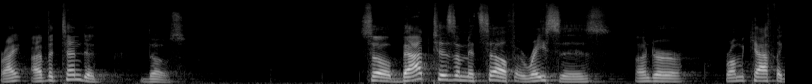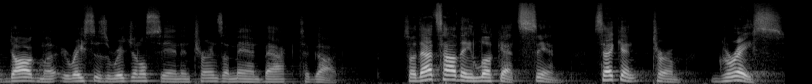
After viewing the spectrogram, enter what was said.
right? I've attended those. So, baptism itself erases, under Roman Catholic dogma, erases original sin and turns a man back to God. So, that's how they look at sin. Second term, grace.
